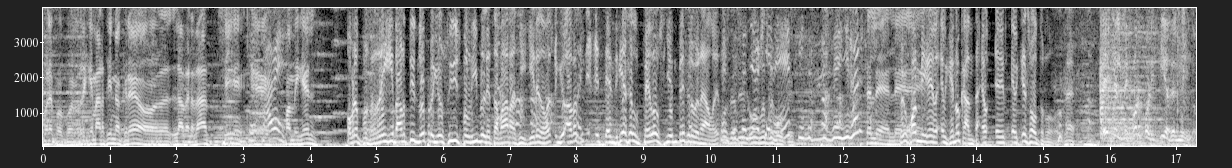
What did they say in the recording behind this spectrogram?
Bueno, pues, pues Ricky Martín no creo, la verdad, sí. ¿Qué sabe? Juan Miguel. Hombre, pues Ricky Martin, no, pero yo estoy disponible, Tamara, si quieres. ¿no? Yo, además, eh, tendrías el pelo siempre fenomenal, ¿eh? ¿Este señor no quién es? ¿Quién es este señor? Este le, le- Soy Juan Miguel, el que no canta, el, el- el que es otro. o sea. Es el mejor policía del mundo.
